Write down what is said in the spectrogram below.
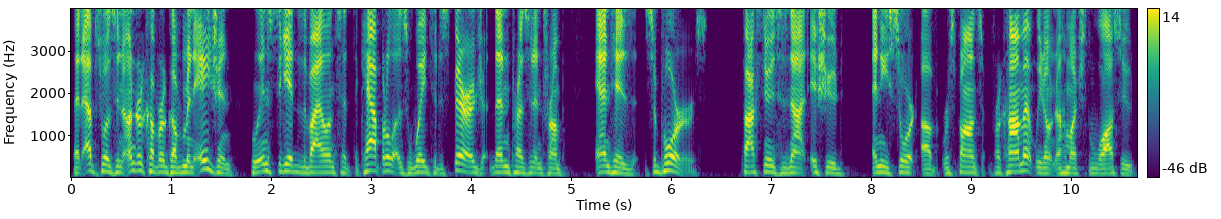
that Epps was an undercover government agent who instigated the violence at the Capitol as a way to disparage then President Trump and his supporters. Fox News has not issued any sort of response for comment. We don't know how much the lawsuit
